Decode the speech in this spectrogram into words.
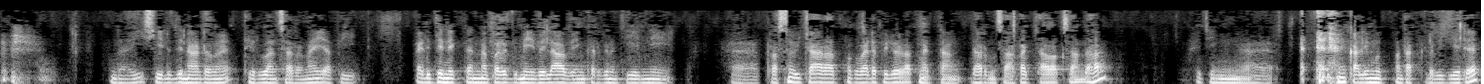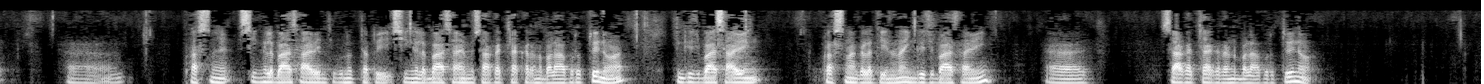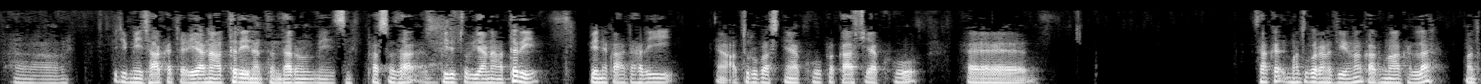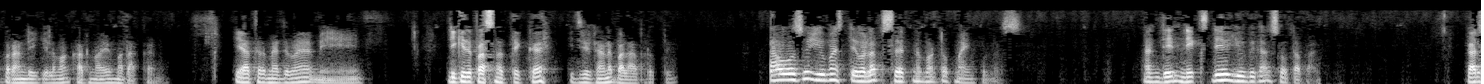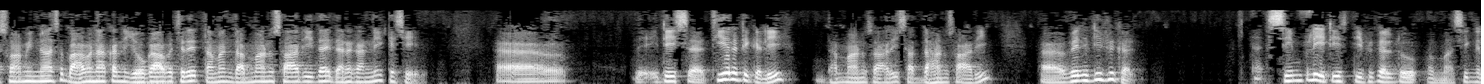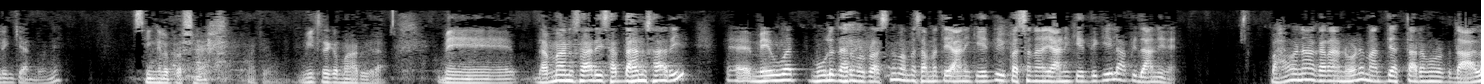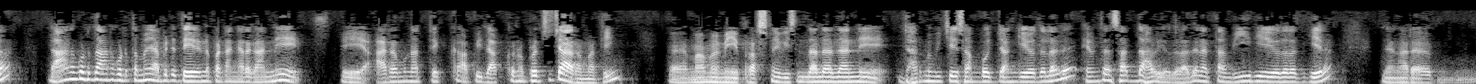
හොඳයි සීල දිනාටම තෙරුවන් සරණයි අපි වැඩි දිනෙක ගන්න පරිදි මේ වෙලාව වෙන් කරගෙන තියෙන්නේ ප්‍රශ්න විචාරාත්මක වැඩපිළිවෙලක් නැත්නම් ධර්ම සාකච්ඡාවක් සඳහා. ඉතින් කලිමුත් මතක් කළ විදිහට ප්‍රශ්න සිංහල භාෂාවෙන් තිබුණොත් අපි සිංහල භාෂාවෙන්ම සාකච්ඡා කරන්න බලාපොරොත්තු වෙනවා. ඉංග්‍රීසි භාෂාවෙන් ප්‍රශ්න අහලා තියෙනවා නම් ඉංග්‍රීසි භාෂාවෙන් සාකච්ඡා කරන්න බලාපොරොත්තු වෙනවා. ඉතින් මේ සාකච්ඡා යන අතරේ නැත්නම් ධර්ම මේ ප්‍රශ්න පිළිතුරු යන අතරේ වෙන කාට හරි අතුරු ප්‍රශ්නයක් හෝ ප්‍රකාශයක් හෝ සාක මතු කරන්න තියෙනවා කරුණා කරලා මතු කරන්නයි කියලා මම කරුණාවෙන් මතක් කරනවා. ඒ අතරමැදම මේ ලිඛිත ප්‍රශ්නත් එක්ක ඉදිරියට යන බලාපොරොත්තු වෙනවා. Also you must develop certain amount of mindfulness. And then next day you become Sotapan. ගරු ස්වාමීන් වහන්සේ භාවනා කරන යෝගාවචරයේ Taman ධම්මානුසාරීදයි දැනගන්නේ කෙසේද? Uh, it is uh, theoretically ධම්මානුසාරී සද්ධානුසාරී uh, very difficult. simply it is difficult to um, සිංහලෙන් කියන්නේ සිංහල ප්‍රශ්නයක් මට මීටර එක මාරු වෙලා මේ ධම්මානුසාරී සද්ධානුසාරී uh, මෙව්වත් මූලධර්ම ප්‍රශ්න මම සමත යානිකේද්ද විපස්සනා යානිකේද්ද කියලා අපි දන්නේ නැහැ භාවනා කරන්න ඕනේ මධ්‍යස්ථ අරමුණට දාලා දානකොට දානකොට තමයි අපිට තේරෙන පටන් අරගන්නේ ඒ අරමුණත් එක්ක අපි දක්වන ප්‍රතිචාර මතින්. මම මේ ප්‍රශ්නේ විසඳන දන්නේ ධර්ම විචේ සම්පොච්චංගය යොදලාද? එහෙම නැත්නම් සද්ධාව යොදලාද? නැත්නම් වීර්යය යොදලාද කියලා? දැන් අර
